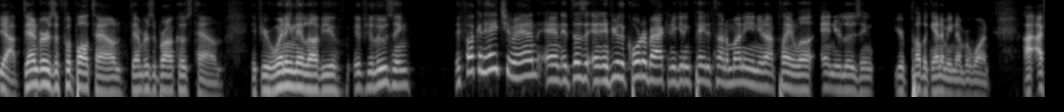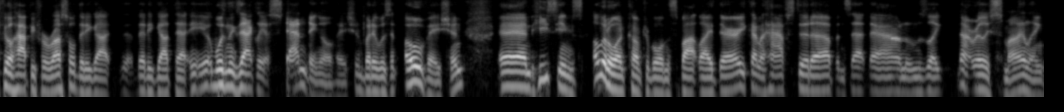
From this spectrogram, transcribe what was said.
Yeah, Denver's a football town. Denver's a Broncos town. If you're winning, they love you. If you're losing, they fucking hate you, man. And it doesn't. And if you're the quarterback and you're getting paid a ton of money and you're not playing well and you're losing, your public enemy number one. I, I, feel happy for Russell that he got that he got that. It wasn't exactly a standing ovation, but it was an ovation, and he seems a little uncomfortable in the spotlight there. He kind of half stood up and sat down and was like not really smiling.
